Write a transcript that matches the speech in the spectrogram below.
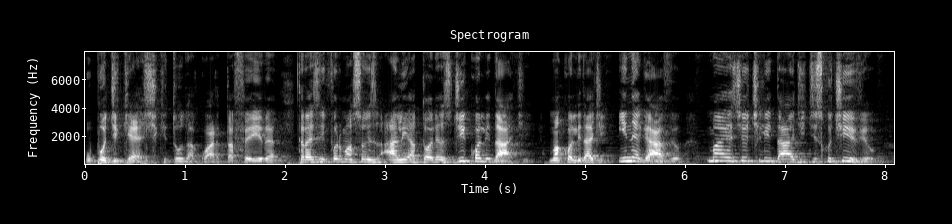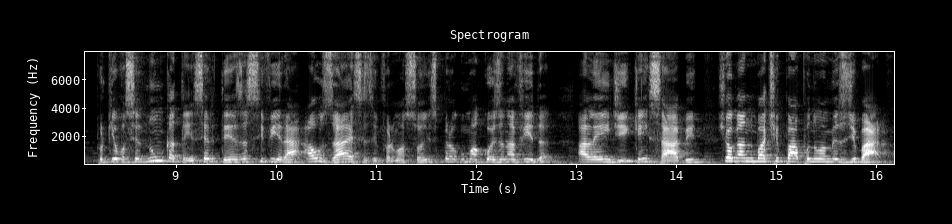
o podcast que toda quarta-feira traz informações aleatórias de qualidade, uma qualidade inegável, mas de utilidade discutível, porque você nunca tem certeza se virá a usar essas informações para alguma coisa na vida, além de, quem sabe, jogar no bate-papo numa mesa de bar.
